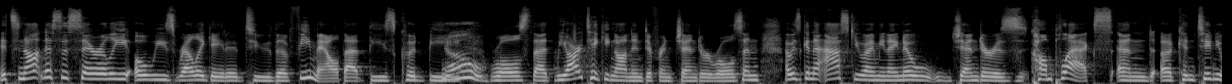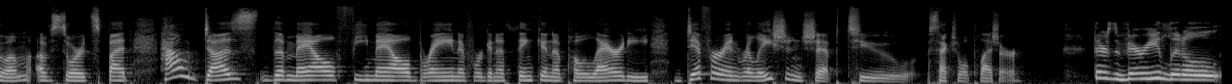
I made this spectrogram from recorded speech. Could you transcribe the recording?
it's not necessarily always relegated to the female, that these could be no. roles that we are taking on in different gender roles. And I was going to ask you, I mean, I know gender is complex and a continuum of sorts, but how does the male male female brain, if we're going to think in a polarity, differ in relationship to sexual pleasure? There's very little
